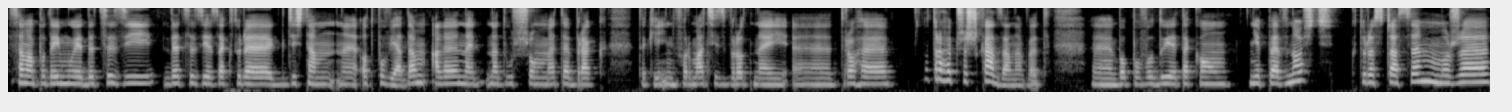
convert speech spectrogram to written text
sama podejmuję decyzji, decyzje, za które gdzieś tam odpowiadam, ale na, na dłuższą metę brak takiej informacji zwrotnej trochę no trochę przeszkadza nawet, bo powoduje taką niepewność, która z czasem może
